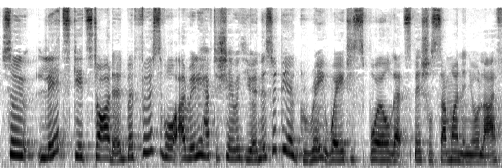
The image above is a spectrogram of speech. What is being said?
So let's get started. But first of all, I really have to share with you, and this would be a great way to spoil that special someone in your life.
